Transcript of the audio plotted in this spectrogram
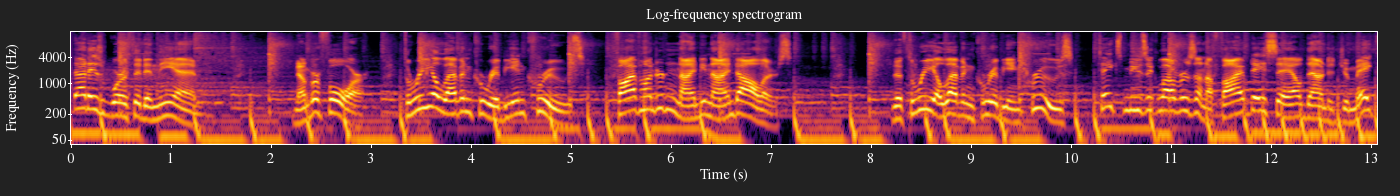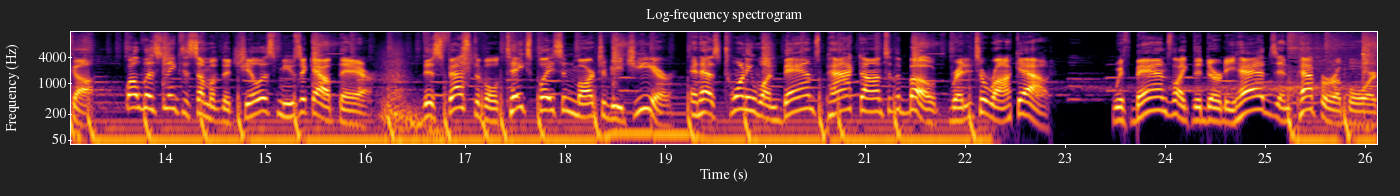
that is worth it in the end. Number 4. 311 Caribbean Cruise $599. The 311 Caribbean Cruise takes music lovers on a five day sail down to Jamaica while listening to some of the chillest music out there. This festival takes place in March of each year and has 21 bands packed onto the boat ready to rock out. With bands like the Dirty Heads and Pepper aboard,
